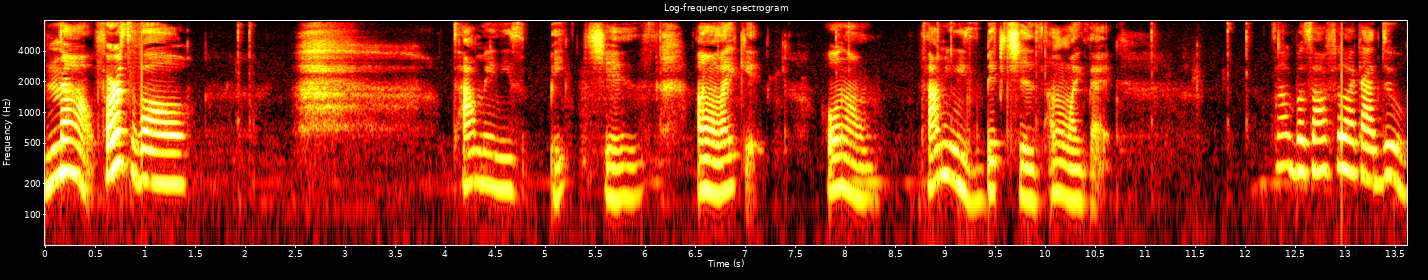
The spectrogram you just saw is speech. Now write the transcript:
No, first of all, Tommy and these bitches. I don't like it. Hold on. Tommy and these bitches. I don't like that. No, but I feel like I do. Oh. I gotta see one more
